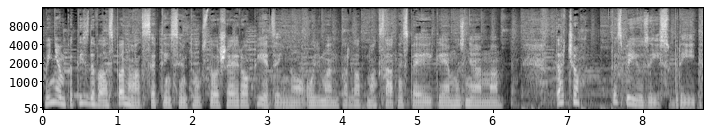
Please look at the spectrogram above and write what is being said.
viņam pat izdevās panākt 700 tūkstošu eiro piedziņu no Uļmana par labu maksātnespējīgiem uzņēmumam. Taču Tas bija uz īsu brīdi.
